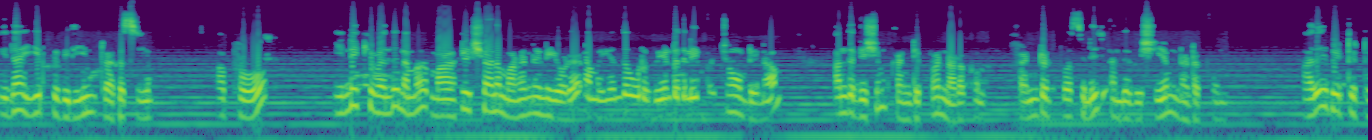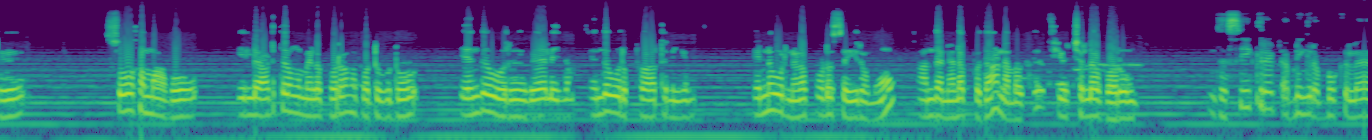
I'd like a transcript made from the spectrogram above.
இதுதான் ஈர்ப்பு விதியின் ரகசியம். அப்போது இன்னைக்கு வந்து நம்ம மகிழ்ச்சியான மனநிலையோட நம்ம எந்த ஒரு வேண்டுதலையும் வச்சோம் அப்படின்னா அந்த விஷயம் கண்டிப்பாக நடக்கும். ஹண்ட்ரட் பர்சன்டேஜ் அந்த விஷயம் நடக்கும். அதை விட்டுட்டு சோகமாகவோ இல்லை அடுத்தவங்க மேலே பொறாமப்பட்டுக்கிட்டோ எந்த ஒரு வேலையும் எந்த ஒரு பிரார்த்தனையும் என்ன ஒரு நினப்போடு செய்கிறோமோ அந்த நினப்பு தான் நமக்கு ஃப்யூச்சரில் வரும். இந்த சீக்ரெட் அப்படிங்கிற புக்கில்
